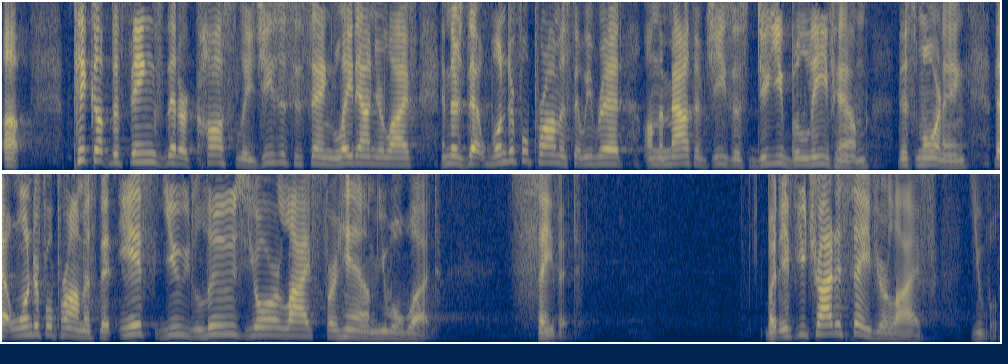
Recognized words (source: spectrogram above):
up. Pick up the things that are costly. Jesus is saying, lay down your life. And there's that wonderful promise that we read on the mouth of Jesus. Do you believe him this morning? That wonderful promise that if you lose your life for him, you will what? Save it. But if you try to save your life, you will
